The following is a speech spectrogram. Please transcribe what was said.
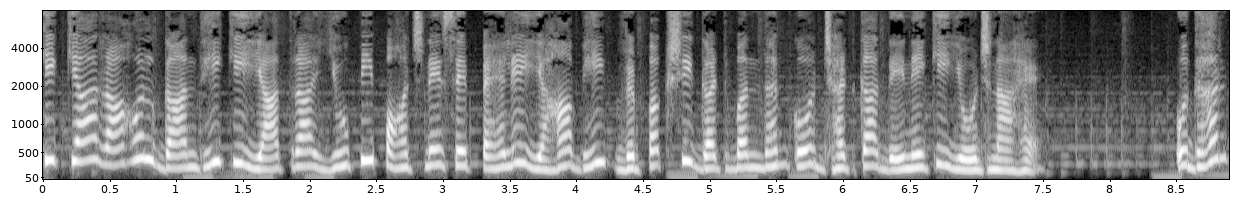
कि क्या राहुल गांधी की यात्रा यूपी पहुँचने से पहले यहाँ भी विपक्षी गठबंधन को झटका देने की योजना है। उधर,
